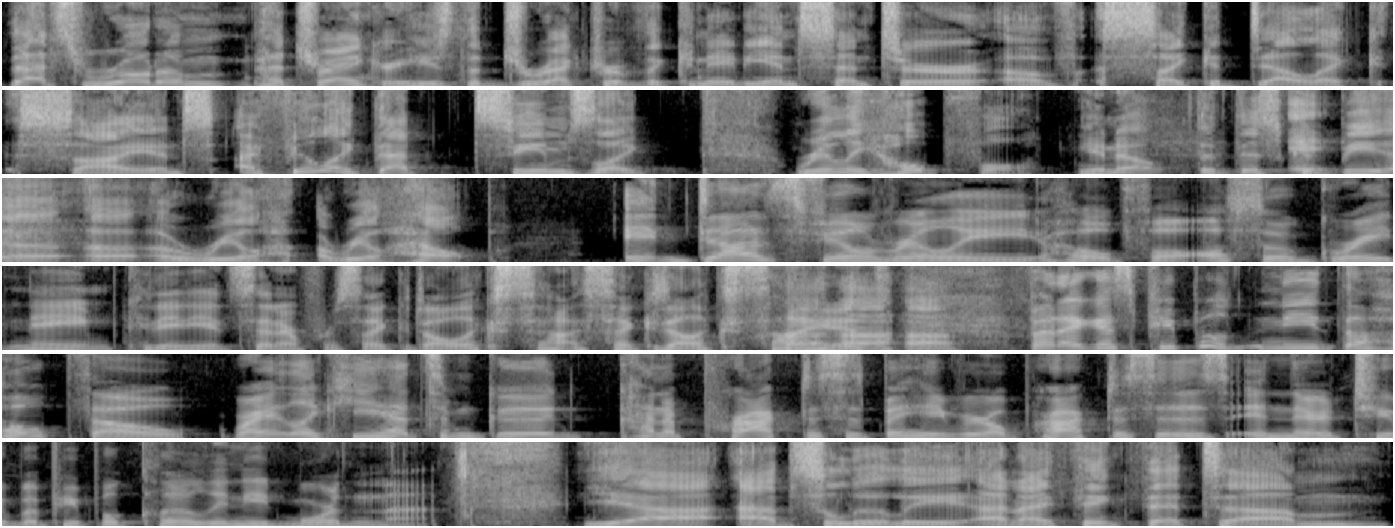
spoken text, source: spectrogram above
That's Rotem Petranker. He's the director of the Canadian Center of Psychedelic Science. I feel like that seems like really hopeful, you know, that this could be a, a, a real a real help. It does feel really hopeful. Also, great name, Canadian Center for Psychedelic Psychedelic Science. but I guess people need the hope, though, right? Like he had some good kind of practices, behavioral practices in there too. But people clearly need more than that. Yeah, absolutely. And I think that um,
